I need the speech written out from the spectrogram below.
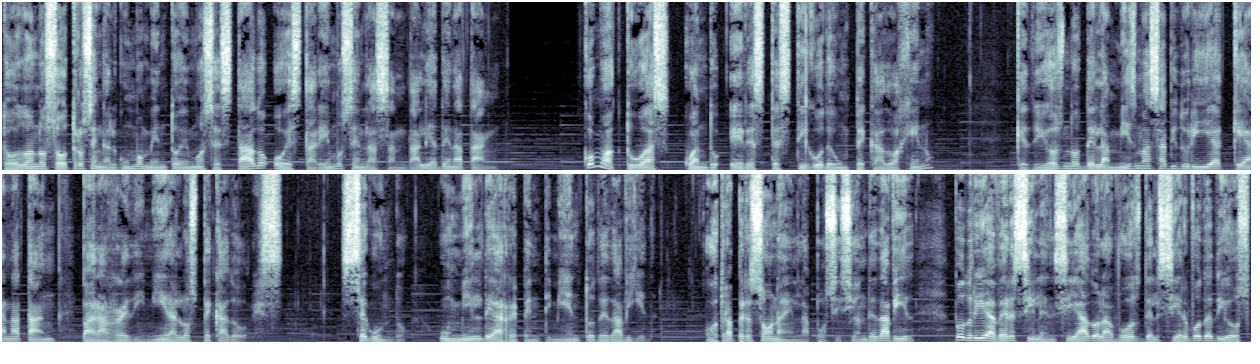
Todos nosotros en algún momento hemos estado o estaremos en las sandalias de Natán ¿Cómo actúas cuando eres testigo de un pecado ajeno? Que Dios nos dé la misma sabiduría que a Natán para redimir a los pecadores. Segundo, humilde arrepentimiento de David. Otra persona en la posición de David podría haber silenciado la voz del siervo de Dios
